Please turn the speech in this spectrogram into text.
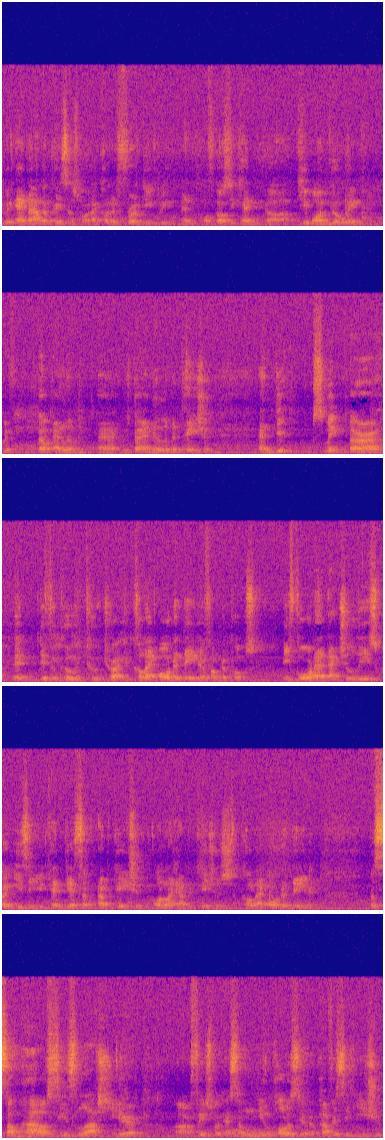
to another place as well. I call it third degree. And of course, it can uh, keep on going without any, uh, without any limitation. And makes uh, it difficult to try to collect all the data from the post. Before that, actually, it's quite easy. You can get some application, online applications to collect all the data. But somehow, since last year, uh, Facebook has some new policy on the privacy issue.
